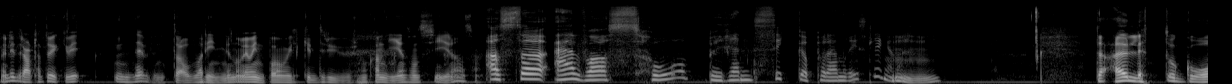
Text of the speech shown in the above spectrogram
Men litt rart at du ikke nevnte Alvarinho når vi var inne på hvilke druer som kan gi en sånn syre. altså. Altså, jeg var så brennsikker på den Rieslingen. Mm. Det er jo lett å gå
